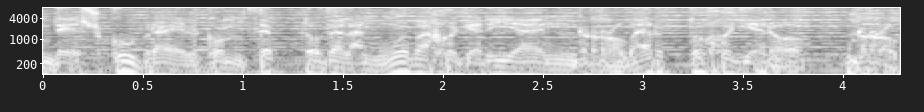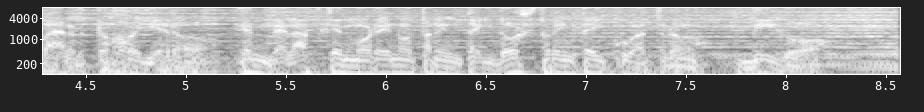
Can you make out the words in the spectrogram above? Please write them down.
Descubra el concepto de la nueva joyería en Roberto Joyero. Roberto Joyero, en Velázquez Moreno 3234, Vigo.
